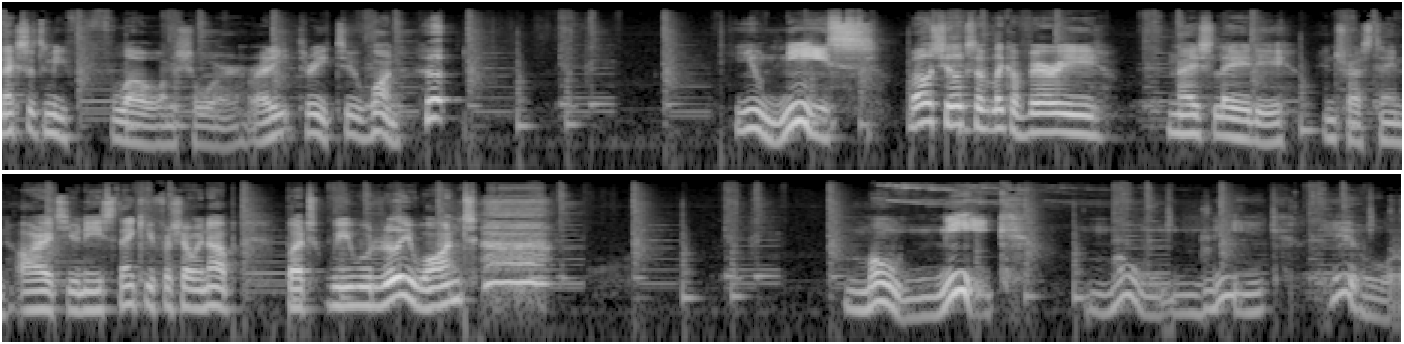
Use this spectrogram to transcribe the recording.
Next it's gonna be Flo, I'm sure. Ready? Three, two, one. Huh. Eunice. Well, she looks like a very nice lady. Interesting. All right, Eunice, thank you for showing up. But we would really want Monique. Monique. Ew.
